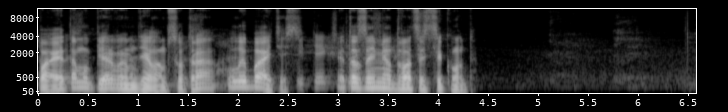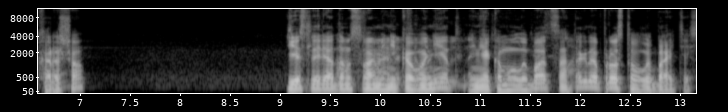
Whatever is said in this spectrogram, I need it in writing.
Поэтому первым делом с утра улыбайтесь. Это займет 20 секунд. Хорошо? Если рядом с вами никого нет и некому улыбаться, тогда просто улыбайтесь.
